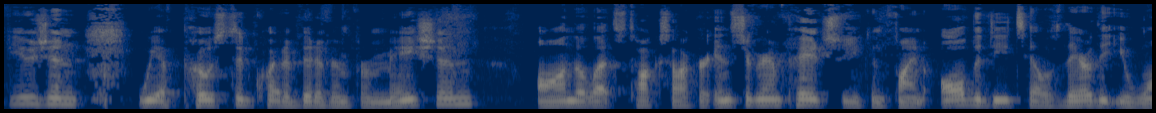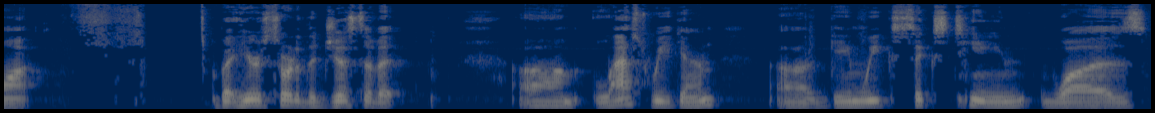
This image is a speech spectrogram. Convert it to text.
Fusion. We have posted quite a bit of information on the Let's Talk Soccer Instagram page, so you can find all the details there that you want. But here's sort of the gist of it. Um, last weekend, uh, game week 16 was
